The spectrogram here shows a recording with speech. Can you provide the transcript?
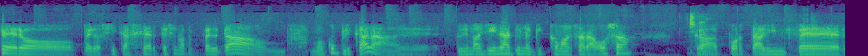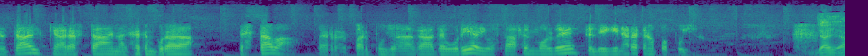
Però, però sí que és cert que és una papeleta molt complicada. Eh, tu imagina't un equip com el Saragossa, que porta a l'infern tal, que ara està en aquesta temporada estava per, per pujar a categoria i ho estava fent molt bé, que el diguin ara que no pot pujar. Ja, ja.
